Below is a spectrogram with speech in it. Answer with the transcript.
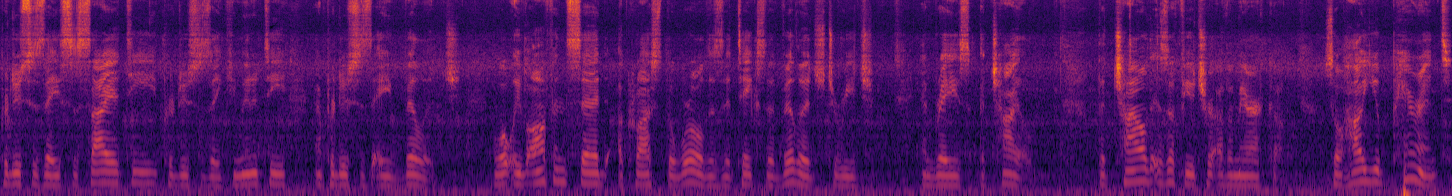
produces a society, produces a community, and produces a village. What we've often said across the world is it takes a village to reach and raise a child. The child is the future of America. So, how you parent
